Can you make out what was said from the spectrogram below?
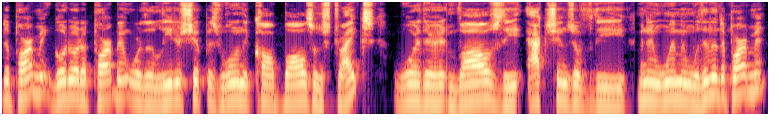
department, go to a department where the leadership is willing to call balls and strikes, whether it involves the actions of the men and women within the department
